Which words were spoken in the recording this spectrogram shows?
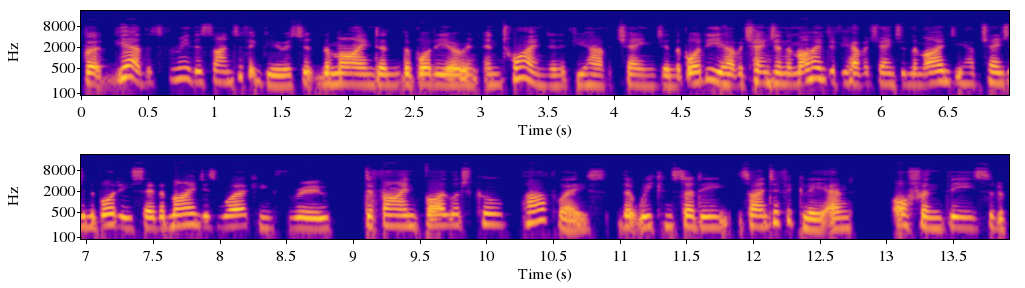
But yeah, that's for me, the scientific view is that the mind and the body are in, entwined. And if you have a change in the body, you have a change in the mind. If you have a change in the mind, you have change in the body. So the mind is working through defined biological pathways that we can study scientifically. And often these sort of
